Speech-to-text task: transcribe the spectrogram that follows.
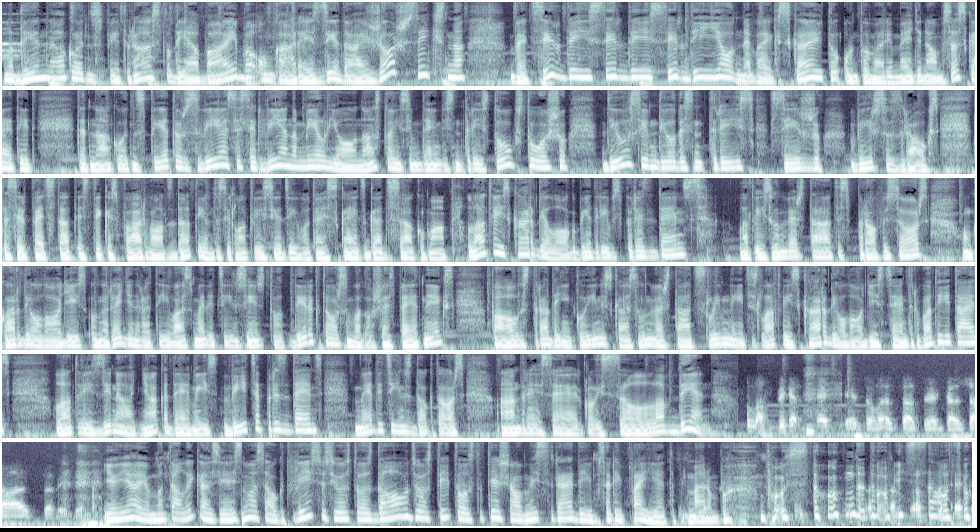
Labdien, nākotnes pieturā studijā Baiva un kā reiz dziedāja Žoržs Siksna, bet sirdī, sirdī, sirdī jau nevajag skaitu, un tomēr, ja mēģinām saskaitīt, tad nākotnes pieturas viesis ir 1 miljona 893 tūkstošu 223 siržu virsuzraugs. Tas ir pēc statistikas pārvaldes datiem, tas ir Latvijas iedzīvotājs skaits gada sākumā. Latvijas kardiologu biedrības prezidents Latvijas Universitātes profesors un kardioloģijas un reģeneratīvās medicīnas institūta direktors un vadošais pētnieks, Paula Stradiņa Kliniskās Universitātes slimnīcas Latvijas kardioloģijas centra vadītājs, Latvijas Zinātņu akadēmijas viceprezidents, medicīnas doktors Andrejs Ērglis. Labdien! Labdien, esiet, un es tāds vienkārši ārsts. Jo, jā, jo man tā likās, ja es nosauktu visus jūs tos daudzos titulus, tad tiešām viss redzījums arī paiet apmēram pusstunda to visu saucu.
